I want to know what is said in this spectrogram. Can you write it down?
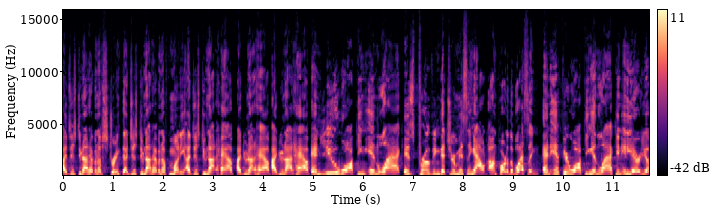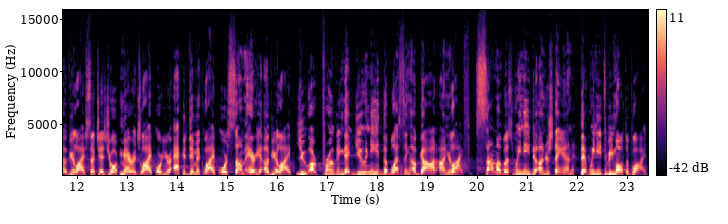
I just do not have enough strength. I just do not have enough money. I just do not have. I do not have. I do not have. And you walking in lack is proving that you're missing out on part of the blessing. And if you're walking in lack in any area of your life, such as your marriage life or your academic life or some area of your life, you are proving that you need the blessing of God on your life. Some of us, we need to understand that we need to be multiplied multiplied.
